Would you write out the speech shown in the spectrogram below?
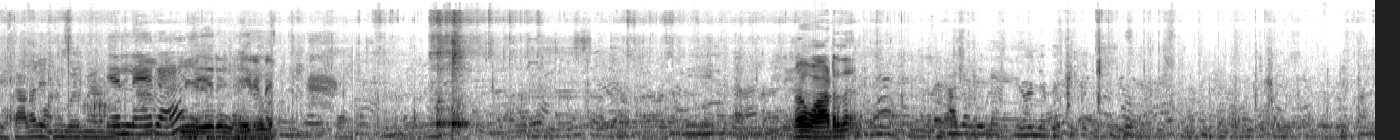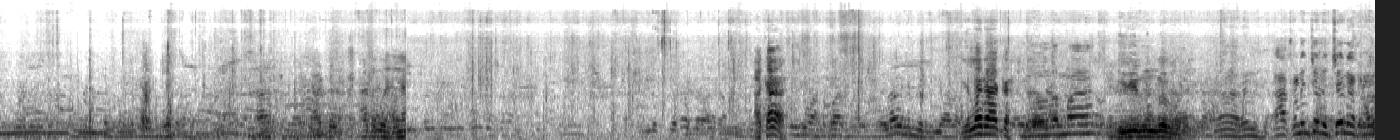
ఈ తాళాలు వేసుకుని పోయి మేడం ఏం లేరా వాటర్ అక్క ఇలా రాక. ఇది ముందు అక్కడి నుంచి వచ్చాను అక్కడ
